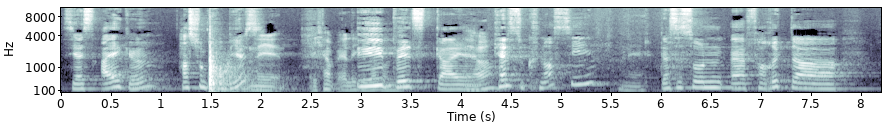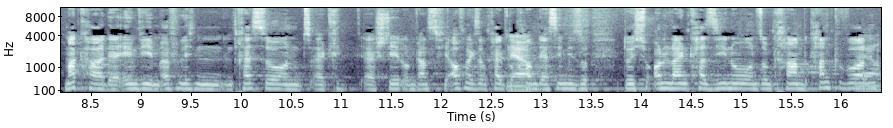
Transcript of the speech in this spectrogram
Sie heißt Alge. Hast du schon probiert? Nee, ich habe ehrlich gesagt. Übelst geil. Ja? Kennst du Knossi? Nee. Das ist so ein äh, verrückter Macker, der irgendwie im öffentlichen Interesse und äh, kriegt, äh, steht und ganz viel Aufmerksamkeit Ja. bekommt. Der ist irgendwie so durch Online-Casino und so ein Kram bekannt geworden. Ja.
